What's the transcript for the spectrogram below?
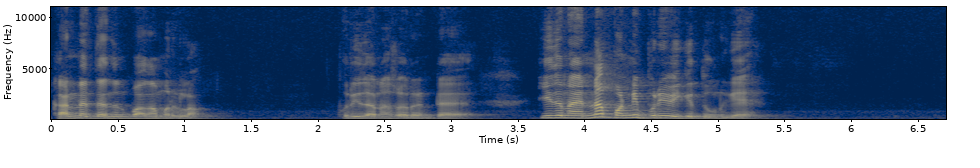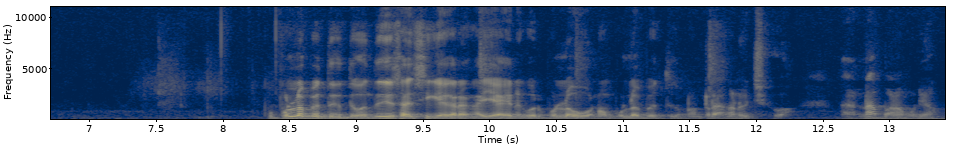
கண்ணை திறந்துன்னு பார்க்காம இருக்கலாம். புரியுதானா சொல்கிறேன்ட்டு இதை நான் என்ன பண்ணி புரிய வைக்கிறது உனக்கு? இப்போ புள்ள பெற்றுக்கிட்டு வந்து சசி கேட்குறாங்க ஐயா எனக்கு ஒரு புள்ள ஓணும் புள்ள பெற்றுக்கணுன்றாங்கன்னு வச்சுக்கோ. நான் என்ன பண்ண முடியும்?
